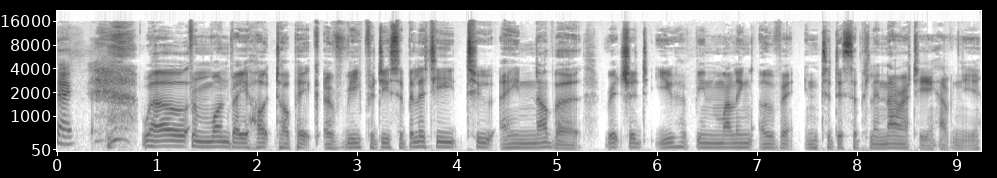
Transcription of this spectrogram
no. Well, from one very hot topic of reproducibility to another, Richard, you have been mulling over interdisciplinarity, haven't you?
